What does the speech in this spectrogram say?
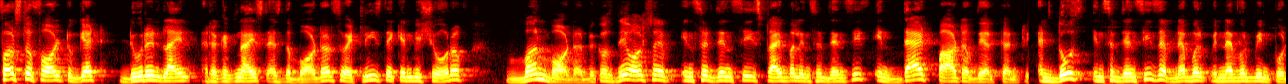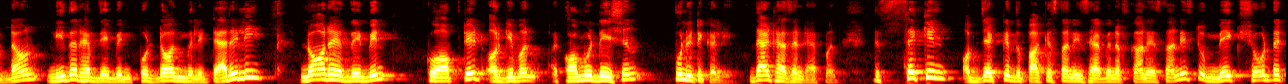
first of all, to get Durand Line recognized as the border, so at least they can be sure of one border because they also have insurgencies, tribal insurgencies in that part of their country. And those insurgencies have never, never been put down, neither have they been put down militarily, nor have they been co opted or given accommodation politically. That hasn't happened. The second objective the Pakistanis have in Afghanistan is to make sure that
